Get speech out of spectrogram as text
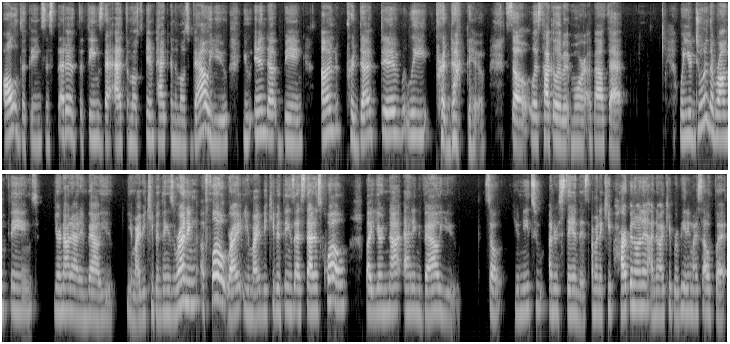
all of the things, instead of the things that add the most impact and the most value, you end up being unproductively productive. So let's talk a little bit more about that. When you're doing the wrong things, you're not adding value. You might be keeping things running afloat, right? You might be keeping things at status quo, but you're not adding value. So you need to understand this. I'm going to keep harping on it. I know I keep repeating myself, but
